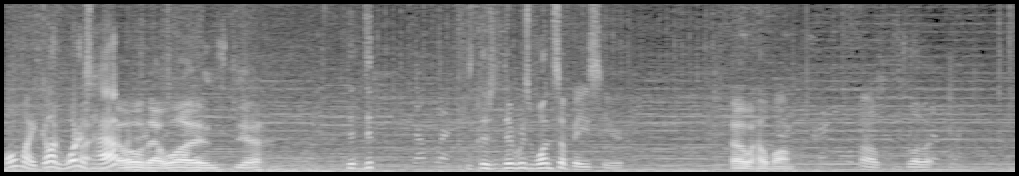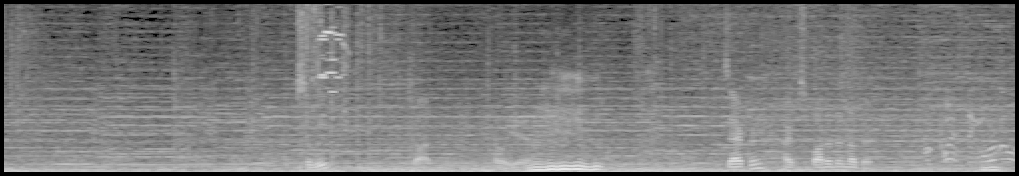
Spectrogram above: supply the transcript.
Oh my god, what is happening? Oh, that was. Yeah. Did, did, there was once a base here. Oh, hell bomb. Oh, blow it. Salute. God. Hell yeah. Zachary, I've spotted another. Requesting orbital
